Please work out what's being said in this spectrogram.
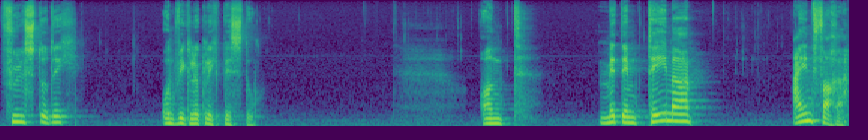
fühlst du dich und wie glücklich bist du? Und mit dem Thema einfacher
